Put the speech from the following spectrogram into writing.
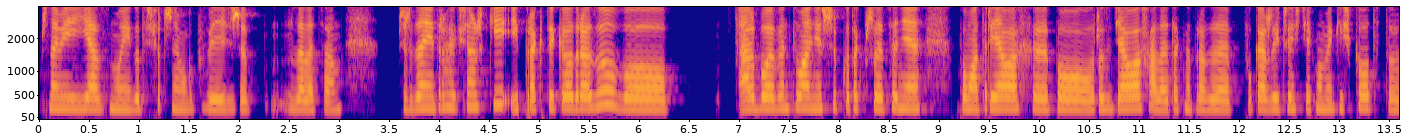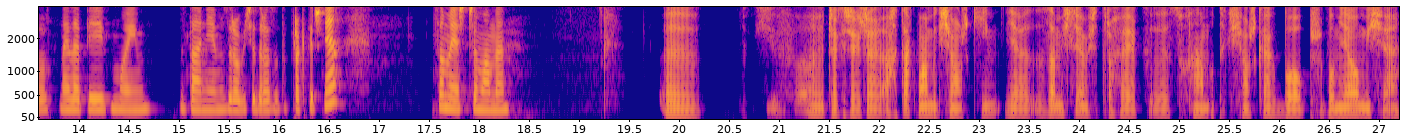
przynajmniej ja z mojego doświadczenia mogę powiedzieć, że zalecam przeczytanie trochę książki i praktykę od razu, bo Albo ewentualnie szybko tak przelecenie po materiałach, y, po rozdziałach, ale tak naprawdę po każdej części, jak mamy jakiś kod, to najlepiej moim zdaniem zrobić od razu to praktycznie. Co my jeszcze mamy? Yy, czekaj, czekaj, czekaj. Ach tak, mamy książki. Ja zamyśliłem się trochę, jak słuchałem o tych książkach, bo przypomniało mi się,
